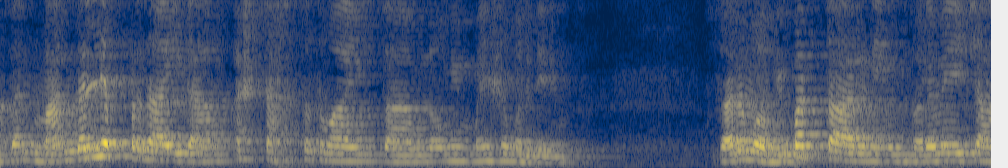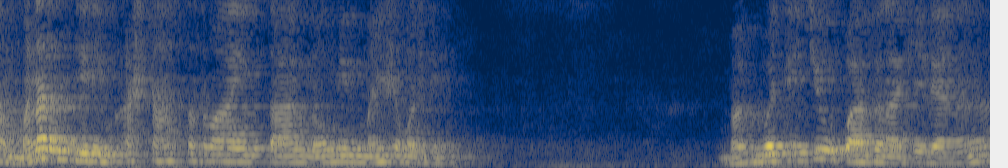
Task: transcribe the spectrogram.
सन्मांगल्य अष्टहस्त नवमीं महिषमर्दिनीं सर्वविपत्तारिणीं सर्वेषां मनरंजनीं अष्टहस्त समायुक्तां नवमीं महिषमर्दिनीं भगवतीची उपासना केल्यानं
